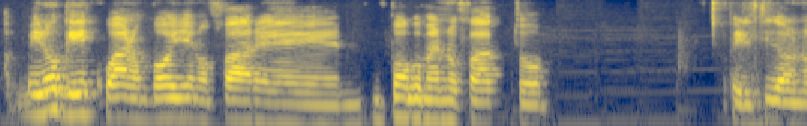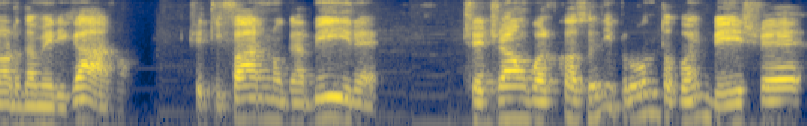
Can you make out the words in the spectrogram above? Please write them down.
A meno che qua non vogliono fare un po' come hanno fatto per il titolo nordamericano, cioè ti fanno capire c'è già un qualcosa di pronto, poi invece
